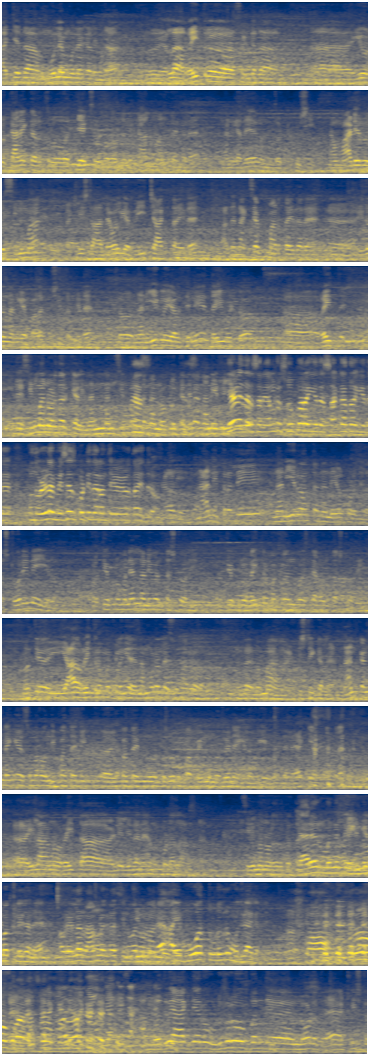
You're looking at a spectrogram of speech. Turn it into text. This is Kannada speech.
ರಾಜ್ಯದ ಮೂಲೆ ಮೂಲೆಗಳಿಂದ ಎಲ್ಲ ರೈತರ ಸಂಘದ ಇವರು ಕಾರ್ಯಕರ್ತರು ಅಧ್ಯಕ್ಷರು ನನಗೆ ಕಾಲ್ ಮಾಡ್ತಾ ಇದ್ದಾರೆ. ನನಗೆ ಅದೇ ಒಂದು ದೊಡ್ಡ ಖುಷಿ. ನಾವು ಮಾಡಿರೋ ಸಿನಿಮಾ ಅಟ್ಲೀಸ್ಟ್ ಆ ಲೆವೆಲ್ಗೆ ರೀಚ್ ಆಗ್ತಾ ಇದೆ. ಅದನ್ನು ಅಕ್ಸೆಪ್ಟ್ ಮಾಡ್ತಾ ಇದ್ದಾರೆ ಇದು ನನಗೆ ಭಾಳ ಖುಷಿ ತಂದಿದೆ. ಸೊ ನಾನು ಈಗಲೂ ಹೇಳ್ತೀನಿ ದಯವಿಟ್ಟು ರೈತ ಇದು ಸಿನಿಮಾ ನೋಡಿದ್ರೆ ಕೇಳಿ. ನನ್ನ ನನ್ನ ಸಿನಿಮಾ ಅಂತ ನಾನು ಹೊಗ್ಲಿಕ್ಕಿಲ್ಲ ನಾನು ಇಲ್ಲಿ ಹೇಳಿದ್ದಾರೆ ಸರ್ ಎಲ್ಲರೂ ಸೂಪರ್ ಆಗಿದೆ ಸಖತ್ತಾಗಿದೆ. ಒಂದು ಒಳ್ಳೆ ಮೆಸೇಜ್ ಕೊಟ್ಟಿದ್ದಾರೆ ಅಂತ ಹೇಳ್ತಾ ಇದ್ರು. ನಾನು ಇದರಲ್ಲಿ ನಾನು ಹೀರೋ ಅಂತ ನಾನು ಹೇಳ್ಕೊಳ್ಳೋದಿಲ್ಲ. ಸ್ಟೋರಿನೇ ಹೀರೋ. ಪ್ರತಿಯೊಬ್ಬರು ಮನೇಲಿ ನಡೆಯುವಂಥ ಸ್ಟೋರಿ ಪ್ರತಿಯೊಬ್ಬರು ರೈತರ ಮಕ್ಕಳು ಅನುಭವಿಸ್ತಾ ಇರುವಂಥ ಸ್ಟೋರಿ ಪ್ರತಿ ಯಾವ ರೈತರ ಮಕ್ಕಳಿಗೆ ನಮ್ಮೂರಲ್ಲೇ ಸುಮಾರು ಅಂದರೆ ನಮ್ಮ ಡಿಸ್ಟಿಕಲ್ಲೇ ನಾನು ಕಂಡಂಗೆ ಸುಮಾರು ಒಂದು ಇಪ್ಪತ್ತೈದು ಇಪ್- ಇಪ್ಪತ್ತೈದು ಮೂವತ್ತು ನೂರು ರೂಪಾಯಿ ಇನ್ನೂ ಮದುವೆನೇ ಆಗಿಲ್ಲ ಮುಗಿ ಕೊಡ್ತಾರೆ. ಯಾಕೆ ಅಂತಂದರೆ ಇಲ್ಲ ಅವನು ರೈತ ಹಳ್ಳಿಲಿದ್ದಾನೆ ಅವ್ನು ಕೊಡಲ್ಲ ಅಂತ. ಸಿನಿಮಾ ನೋಡಿದ್ರು. ಯಾರ್ಯಾರ ಮನೆಯಲ್ಲಿ ಹೆಣ್ಣು ಮಕ್ಕಳಿದ್ದಾರೆ ಅವರೆಲ್ಲ ರಾಮನಗರ ಸಿನಿಮಾ ನೋಡಿದ್ರೆ. ಆ ಮೂವತ್ತು ಹುಡುಗರು ಮದುವೆ ಆಗುತ್ತೆ. ಮದುವೆ ಆಗದೆ ಇರೋ ಹುಡುಗರು ಬಂದು ನೋಡಿದ್ರೆ ಅಟ್ಲೀಸ್ಟ್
